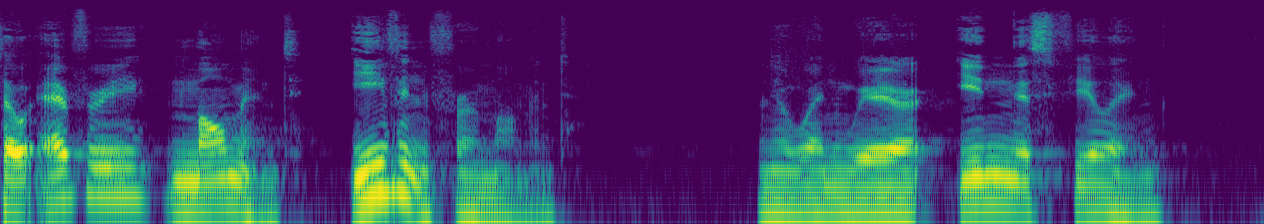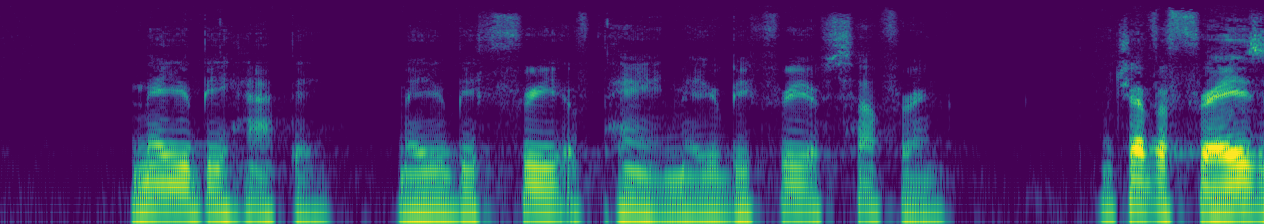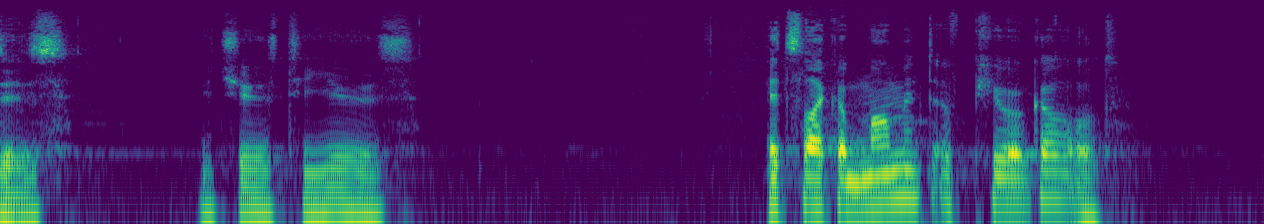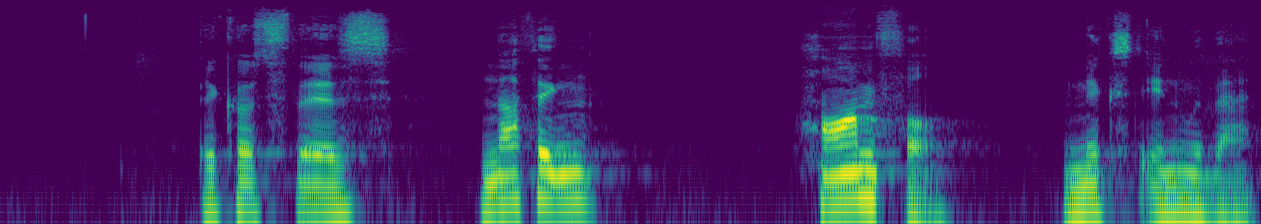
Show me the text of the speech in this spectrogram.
So every pure gold. Because there's nothing harmful mixed in with that.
